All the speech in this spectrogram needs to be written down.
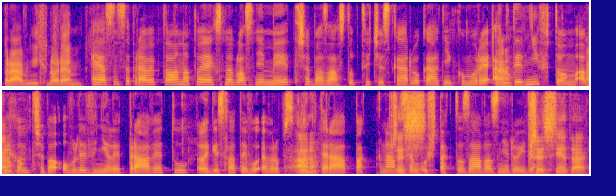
právních norem. A já jsem se právě ptala na to, jak jsme vlastně my, třeba zástupci České advokátní komory, ano. aktivní v tom, abychom ano. třeba ovlivnili právě tu legislativu evropskou, ano. která pak nám Přes, sem už takto závazně dojde. Přesně tak.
